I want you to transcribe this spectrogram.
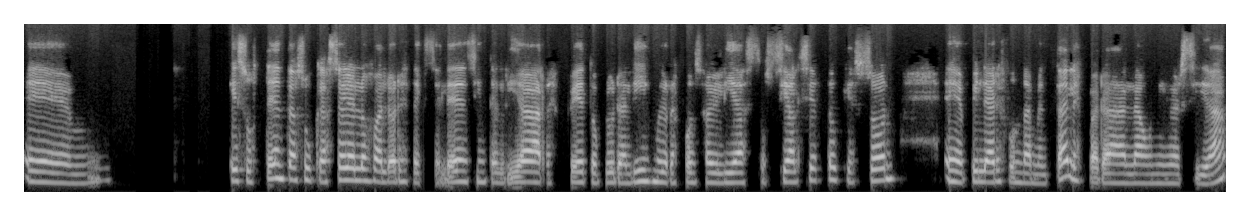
em, que sustenta su quehacer en los valores de excelencia, integridad, respeto, pluralismo y responsabilidad social, ¿cierto? Que son eh, pilares fundamentales para la universidad.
